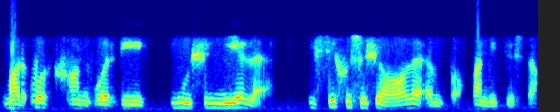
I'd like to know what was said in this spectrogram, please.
maar ook gaan oor die emosionele, die psigososiale impak van die toestand.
